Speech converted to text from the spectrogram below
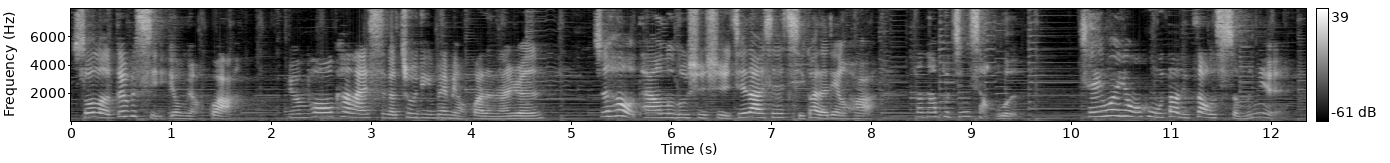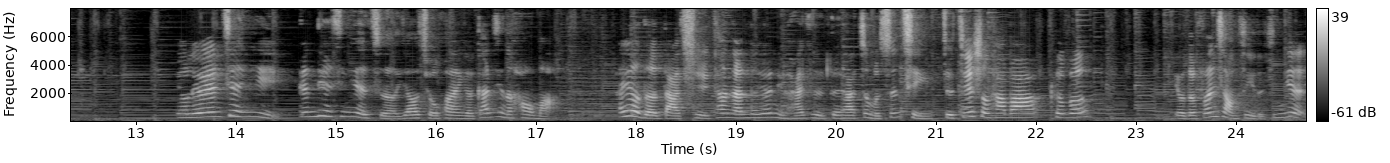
说了对不起又秒挂，元坡看来是个注定被秒挂的男人。之后他要陆陆续续接到一些奇怪的电话，让他不禁想问：前一位用户到底造了什么孽？有留言建议跟电信业者要求换一个干净的号码，还有的打趣他难得有女孩子对他这么深情，就接受他吧，可不？有的分享自己的经验。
